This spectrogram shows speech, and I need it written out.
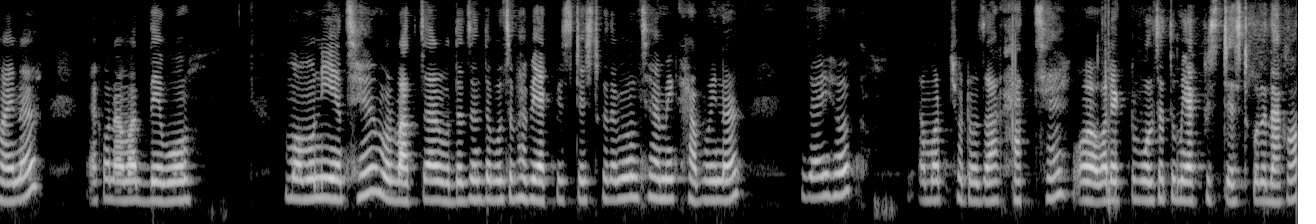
হয় না। এখন আমার দেব মোমো নিয়েছে, আমার বাচ্চার ওদের জন্য বলছে, ভাবি, এক পিস টেস্ট করতে আমি বলছি, আমি খাবোই না। যাই হোক আমার ছোট যা খাচ্ছে, ও আবার একটু বলছে, তুমি এক পিস টেস্ট করে দেখো।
